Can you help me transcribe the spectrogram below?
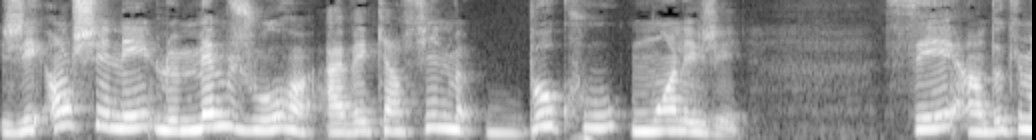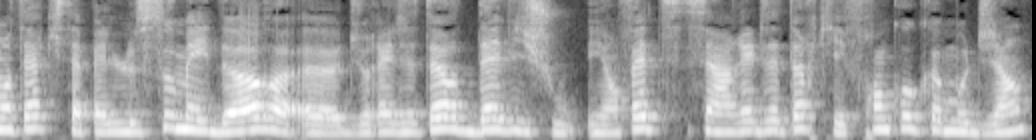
J'ai enchaîné le même jour avec un film beaucoup moins léger. C'est un documentaire qui s'appelle Le Sommeil d'or euh, du réalisateur Davy Chou. Et en fait, c'est un réalisateur qui est franco-cambodgien,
